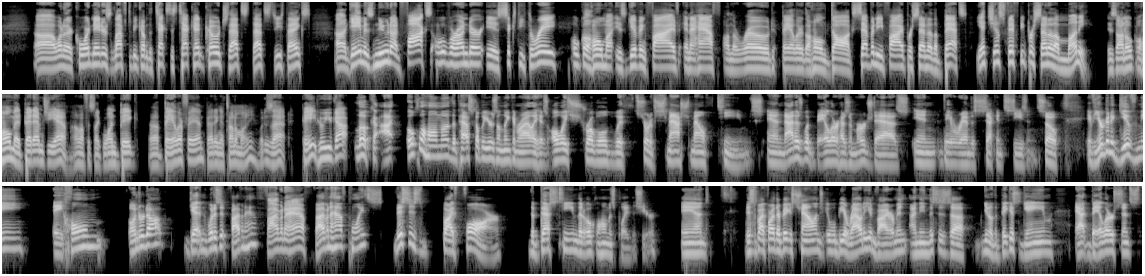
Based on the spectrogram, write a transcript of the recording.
uh, one of their coordinators left to become the Texas Tech head coach. That's that's gee, thanks. Uh, game is noon on Fox. Over under is 63. Oklahoma is giving five and a half on the road. Baylor, the home dog, 75% of the bets, yet just 50% of the money is on Oklahoma at BetMGM. I don't know if it's like one big uh, Baylor fan betting a ton of money. What is that? Pete, who you got? Look, I, Oklahoma, the past couple years on Lincoln Riley, has always struggled with sort of smash mouth teams. And that is what Baylor has emerged as in Dave Aranda's second season. So if you're going to give me a home underdog, getting, what is it, five and a half? Five and a half. Five and a half points. This is by far the best team that Oklahoma's played this year. And this is by far their biggest challenge. It will be a rowdy environment. I mean, this is uh, you know, the biggest game at Baylor since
